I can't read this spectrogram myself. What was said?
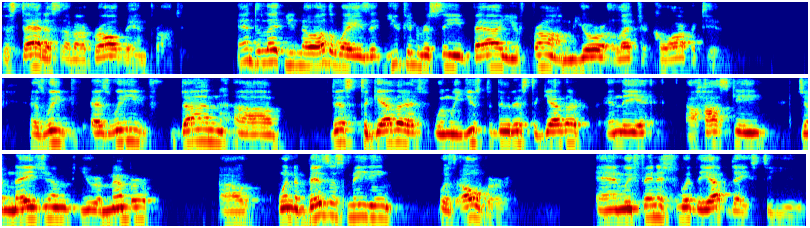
the status of our broadband project, and to let you know other ways that you can receive value from your electric cooperative. As we've, as we've done uh, this together, when we used to do this together in the Ahoskie Gymnasium, you remember uh, when the business meeting was over and we finished with the updates to you,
